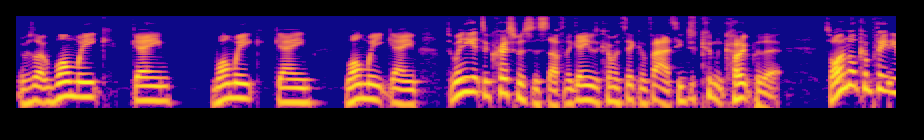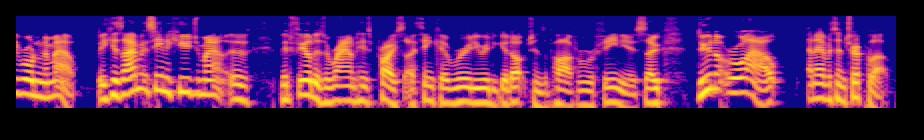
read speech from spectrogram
It was like one week game, one week game, one week game. So when you get to Christmas and stuff and the games are coming thick and fast, he just couldn't cope with it. So I'm not completely ruling him out because I haven't seen a huge amount of midfielders around his price I think are really, really good options apart from Raphinha. So do not rule out an Everton triple up.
